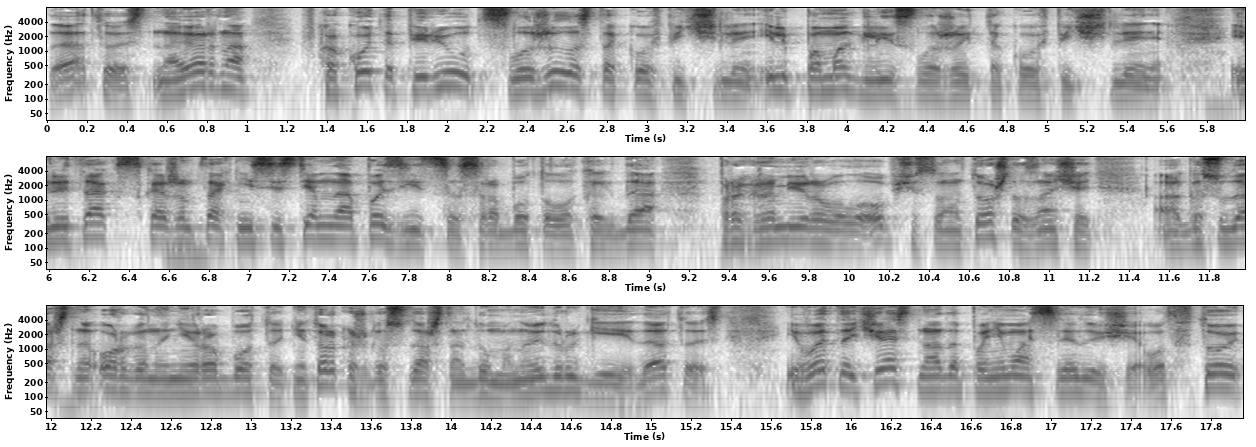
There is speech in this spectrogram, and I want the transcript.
да, то есть, наверное, в какой-то период сложилось такое впечатление, или помогли сложить такое впечатление, или так, скажем так, несистемная оппозиция сработала, когда программировала общество на то, что, значит, а, государственные органы не работают, не только же Государственная Дума, но и другие, да, то есть, и в этой части надо понимать следующее, вот в той,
